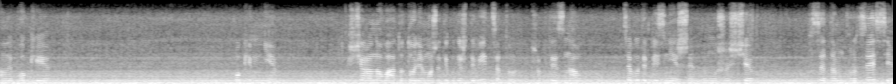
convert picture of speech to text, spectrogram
Але поки поки ні. Ще рановато. Толя, може ти будеш дивитися, то щоб ти знав. Це буде пізніше, тому що ще все там в процесі.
